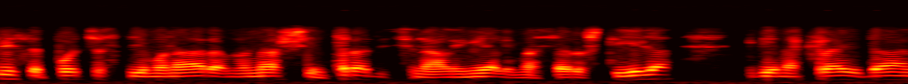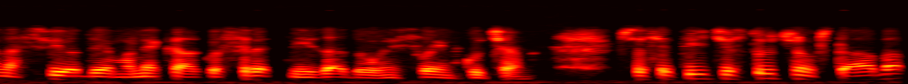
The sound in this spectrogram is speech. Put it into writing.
svi se počastimo naravno našim tradicionalnim jelima sa roštilja, gdje na kraju dana svi odemo nekako sretni i zadovoljni svojim kućama. Što se tiče stručnog štaba,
